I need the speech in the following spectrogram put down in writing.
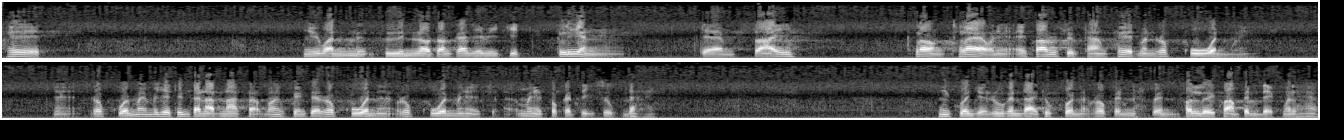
เพศนี่วันคืนเราต้องการจะมีจิตเกลี้ยง แจ่มใสคล่องแคล่วนี่ไอ้ความรู้สึกทางเพศมันรบกวนนี่รบกวนไม่ไม่ใช่ถึงขนาดหนักครับมันเพียงแต่รบกวนนะรบกวนไม่ให้ไม่ให้ปกติสุขได้ นี่ควรจะรู้กันได้ทุกคนเพราะเป็นเป็นพอเลยความเป็นเด็กมาแล้ว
